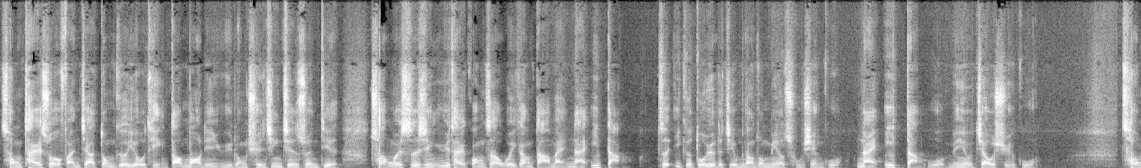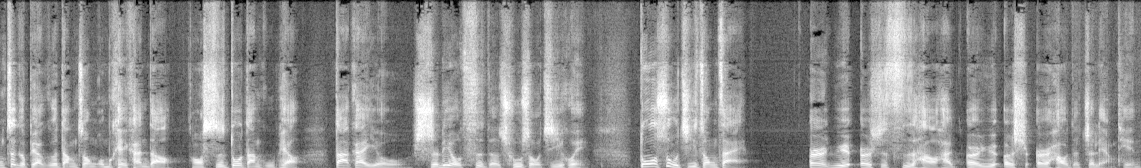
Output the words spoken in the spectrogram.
从泰硕、反甲、东哥游艇到茂联、宇龙、全新、建顺店、创维、四星、裕泰、光照、威刚、达麦，哪一档这一个多月的节目当中没有出现过？哪一档我没有教学过？从这个表格当中，我们可以看到，哦，十多档股票，大概有十六次的出手机会，多数集中在二月二十四号和二月二十二号的这两天。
